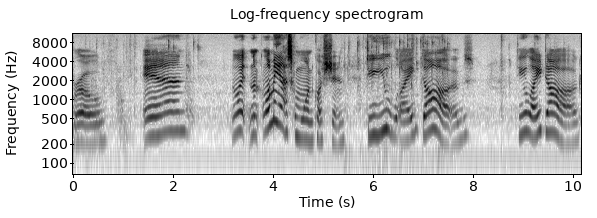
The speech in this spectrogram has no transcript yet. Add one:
pro. And what? Let me ask him one question. Do you like dogs? Do you like dogs?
